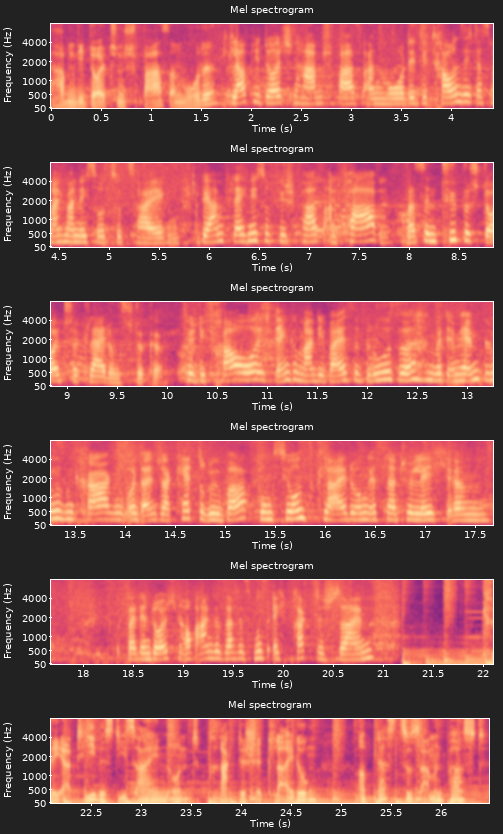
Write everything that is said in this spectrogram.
Haben die Deutschen Spaß an Mode? Ich glaube, die Deutschen haben Spaß an Mode. Die trauen sich das manchmal nicht so zu zeigen. Wir haben vielleicht nicht so viel Spaß an Farben. Was sind typisch deutsche Kleidungsstücke? Für die Frau, ich denke mal, die weiße Bluse mit dem Hemdblusenkragen und ein Jackett drüber. Funktionskleidung ist natürlich ähm, bei den Deutschen auch angesagt, es muss echt praktisch sein. Kreatives Design und praktische Kleidung, ob das zusammenpasst?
